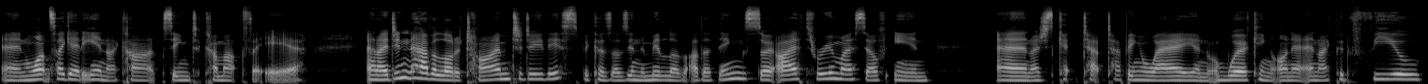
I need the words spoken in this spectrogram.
And once I get in, I can't seem to come up for air. And I didn't have a lot of time to do this because I was in the middle of other things. So I threw myself in and I just kept tap tapping away and, working on it, and I could feel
